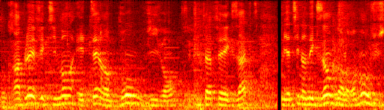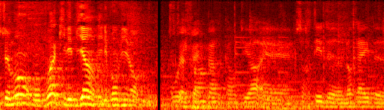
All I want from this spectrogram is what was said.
Donc Rabelais, effectivement, était un bon vivant. C'est tout à fait exact. Y a-t-il un exemple dans le roman où justement on voit qu'il est bien, il est bon vivant? Tout à fait. Quand tu est sorti de l'oreille de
